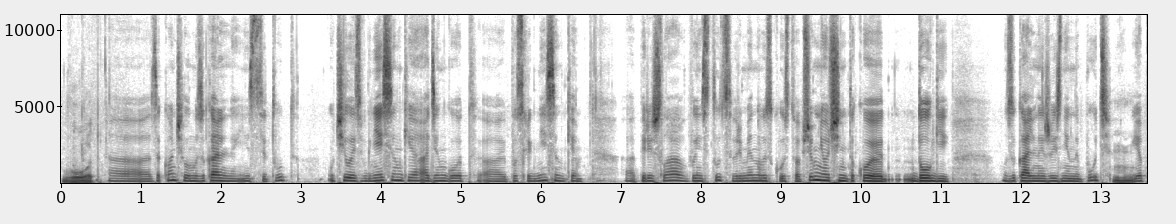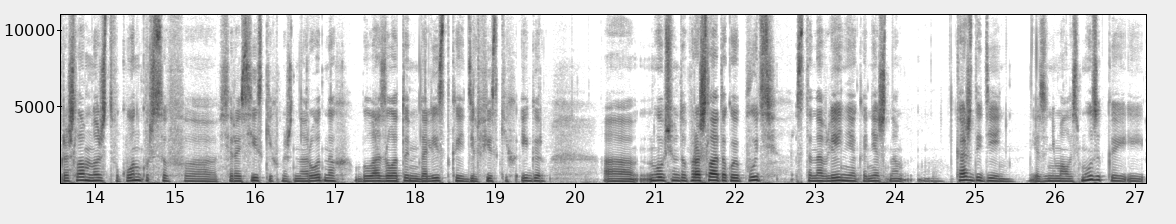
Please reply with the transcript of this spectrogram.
Вот. А, закончила музыкальный институт, училась в Гнесинке один год, а, и после Гнесинки перешла в Институт современного искусства. Вообще мне очень такой долгий музыкальный жизненный путь. Угу. Я прошла множество конкурсов э, всероссийских, международных, была золотой медалисткой дельфийских игр. Э, ну, в общем-то, прошла такой путь становления, конечно, каждый день я занималась музыкой, и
